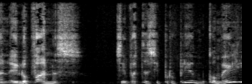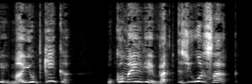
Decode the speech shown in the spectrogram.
En hy loop vir anders. Sê wat is die probleem? Hoekom huil jy? Maar Job kyk. Hoekom huil jy? Wat is die oorsaak?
